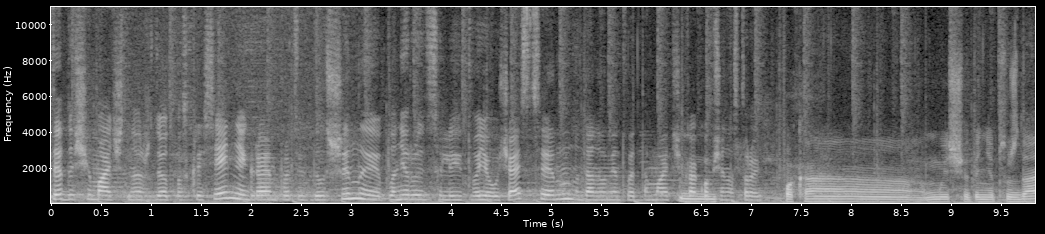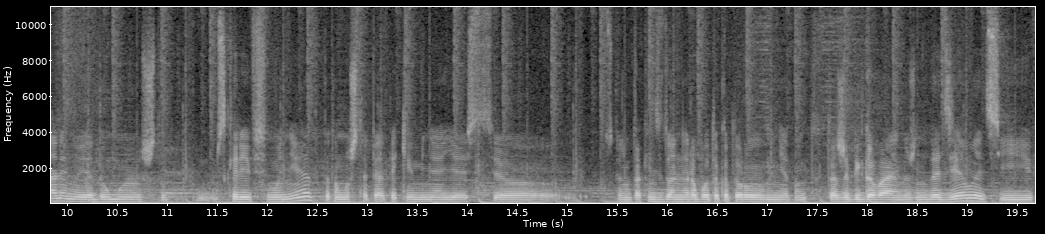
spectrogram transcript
Следующий матч нас ждет в воскресенье. Играем против Белшины. Планируется ли твое участие ну, на данный момент в этом матче? Как вообще настрой? Пока мы еще это не обсуждали, но я думаю, что, скорее всего, нет, потому что, опять-таки, у меня есть, э, скажем так, индивидуальная работа, которую мне там даже беговая нужно доделать, и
